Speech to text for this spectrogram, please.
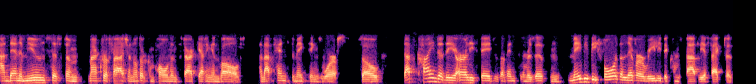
and then immune system, macrophage, and other components start getting involved. And that tends to make things worse. So that's kind of the early stages of insulin resistance, maybe before the liver really becomes badly affected.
